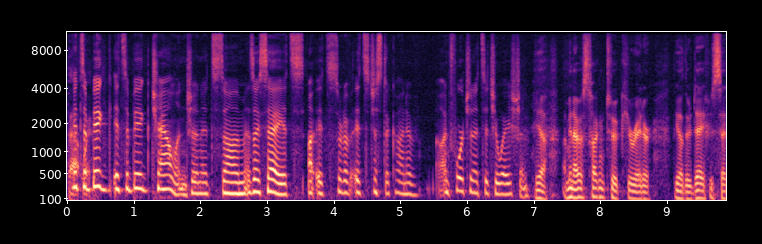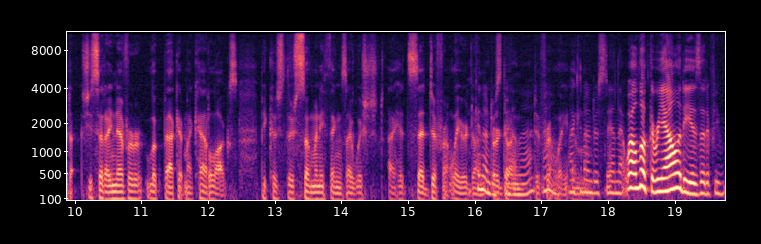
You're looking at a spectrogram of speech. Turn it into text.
that Mm. It's a way. big, it's a big challenge, and it's, um, as I say, it's, uh, it's sort of, it's just a kind of unfortunate situation. Yeah, I mean, I was talking to a curator the other day who said, she said, I never look back at my catalogs because there's so many things I wished I had said differently or I can done, or done that. Yeah, differently. I can understand that. Well, look, the reality is that if you,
